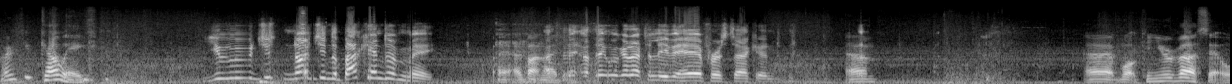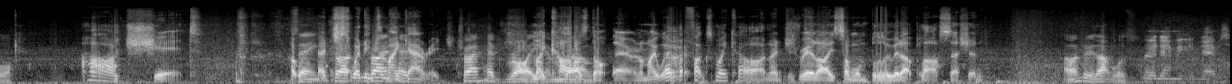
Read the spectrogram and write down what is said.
Where are you going? you were just nudging the back end of me. Wait, I got an I idea. think, I think we're gonna have to leave it here for a second. Um, uh, what, can you reverse it or? Ah, shit. Saying, I just try- went try into my head- garage. Try and head right My and car's round. not there, and I'm like, where the fuck's my car? And I just realised someone blew it up last session. I wonder who that was. No naming names.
